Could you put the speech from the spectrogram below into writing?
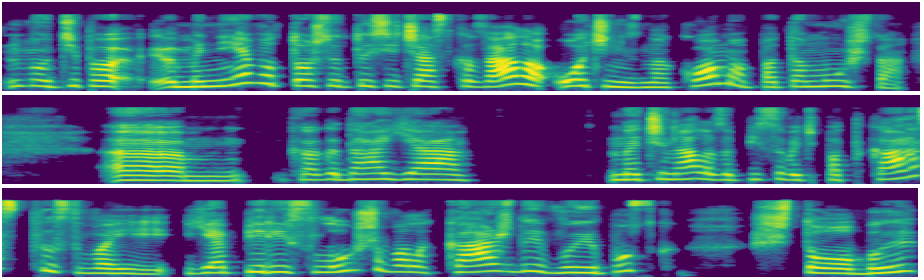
ну, типа, э, мне вот то, что ты сейчас сказала, очень знакомо, потому что эм, когда я начинала записывать подкасты свои, я переслушивала каждый выпуск, чтобы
